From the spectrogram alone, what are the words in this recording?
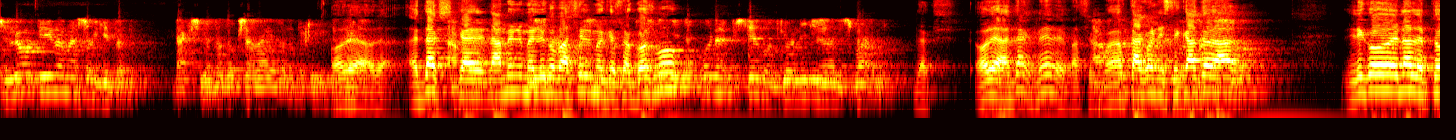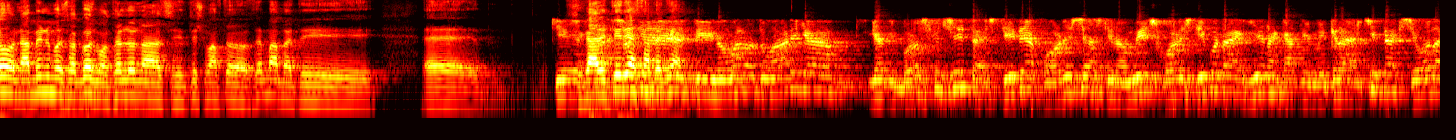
σου λέω ότι είδαμε στο γήπεδο. Εντάξει, μετά το ξαναείδα το παιχνίδι. Ωραία, ωραία. Εντάξει, και να μείνουμε λίγο, Βασίλη μου, και στον κόσμο. Εγώ να πιστεύω δυο νίκες να τις πάρουμε. Εντάξει. Ωραία, εντάξει, ναι, ρε, Βασίλη μου. Αυτό Από τα αγωνιστικά αυτό τώρα. αυτό. Λίγο ένα λεπτό να μείνουμε στον κόσμο. Θέλω να συζητήσουμε αυτό το θέμα με τη. Ε, Και Συγχαρητήρια στα ευχαριστώ παιδιά. και την ομάδα του Άρη για, για την πρόσκληση, τα εστία, χωρίς αστυνομίες, χωρίς τίποτα. Γίναν κάτι μικρά εκεί, εντάξει, όλα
